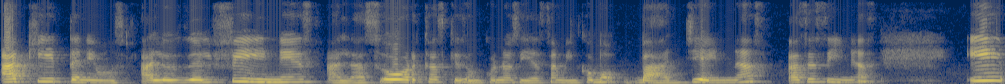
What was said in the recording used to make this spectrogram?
Aquí tenemos a los delfines, a las orcas, que son conocidas también como ballenas asesinas, y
